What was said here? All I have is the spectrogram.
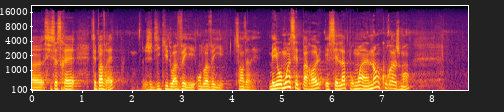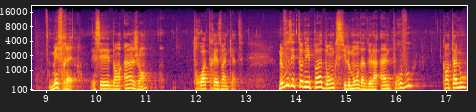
Euh, si ce serait, c'est pas vrai. Je dis qu'il doit veiller, on doit veiller sans arrêt. Mais au moins cette parole, et c'est là pour moi un encouragement, mes frères, et c'est dans 1 Jean 3, 13, 24. Ne vous étonnez pas donc si le monde a de la haine pour vous. Quant à nous,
